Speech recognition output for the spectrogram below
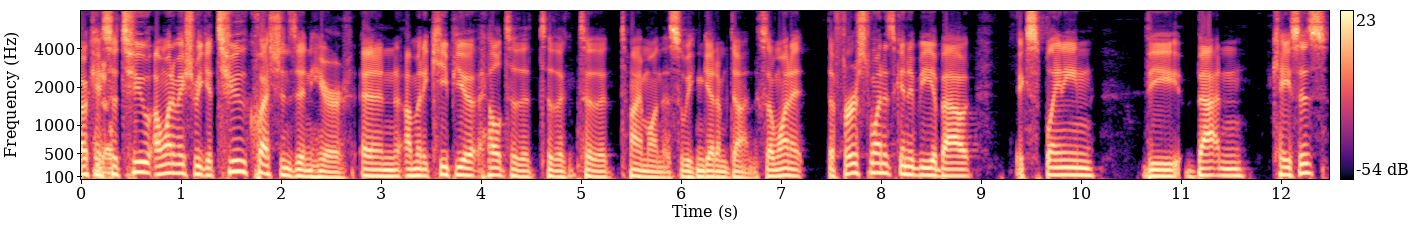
Okay. You know? So two. I want to make sure we get two questions in here, and I'm going to keep you held to the to the to the time on this so we can get them done. Because I want it. The first one is going to be about explaining the Batton cases.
